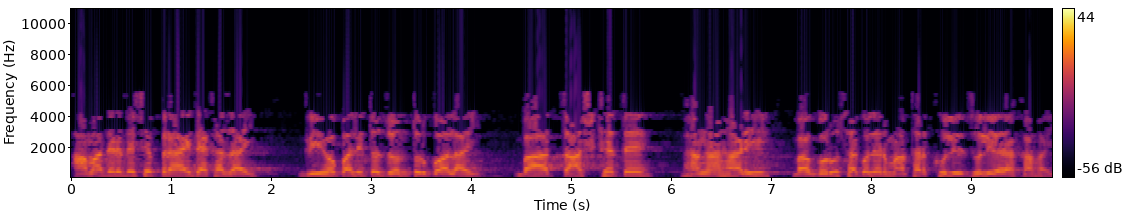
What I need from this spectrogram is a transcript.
আমাদের দেশে প্রায় দেখা যায়, গৃহপালিত জন্তুর গলায় বা চাষ খেতে ভাঙা হাড়ি বা গরু ছাগলের মাথার খুলি ঝুলিয়ে রাখা হয়।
